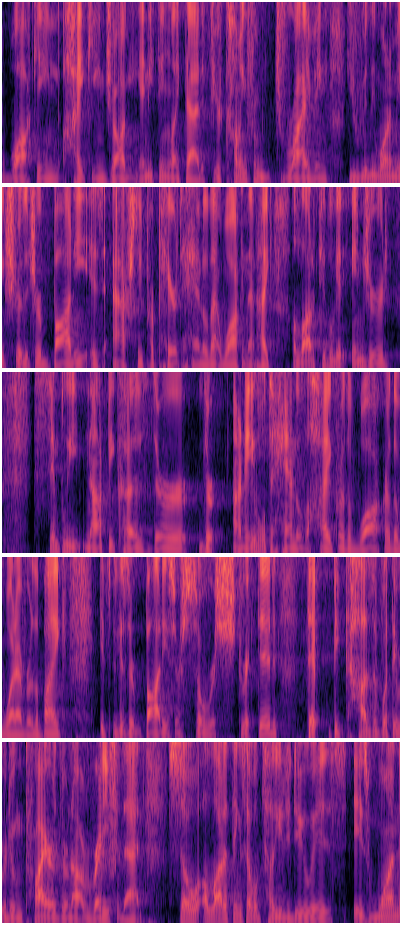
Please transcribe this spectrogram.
walking, hiking, jogging, anything like that, if you're coming from driving, you really want to make sure that your body is actually prepared to handle that walk and that hike. A lot of people get injured simply not because they're they're unable to handle the hike or the walk or the whatever the bike it's because their bodies are so restricted that because of what they were doing prior they're not ready for that so a lot of things i will tell you to do is is one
